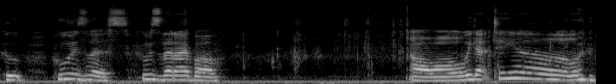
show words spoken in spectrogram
Who who is this? Who's that eyeball? Oh, we got Taeil.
